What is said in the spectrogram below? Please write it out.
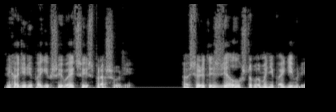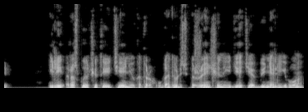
Приходили погибшие бойцы и спрашивали, «А все ли ты сделал, чтобы мы не погибли?» Или расплывчатые тени, в которых угадывались женщины и дети, обвиняли его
